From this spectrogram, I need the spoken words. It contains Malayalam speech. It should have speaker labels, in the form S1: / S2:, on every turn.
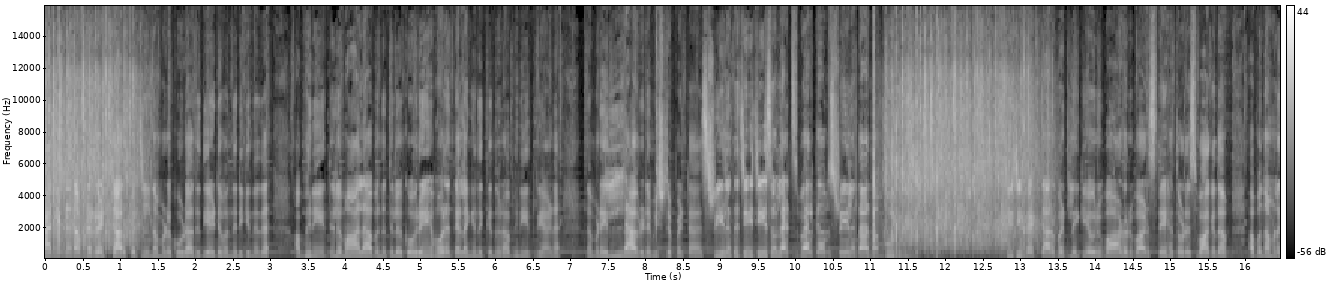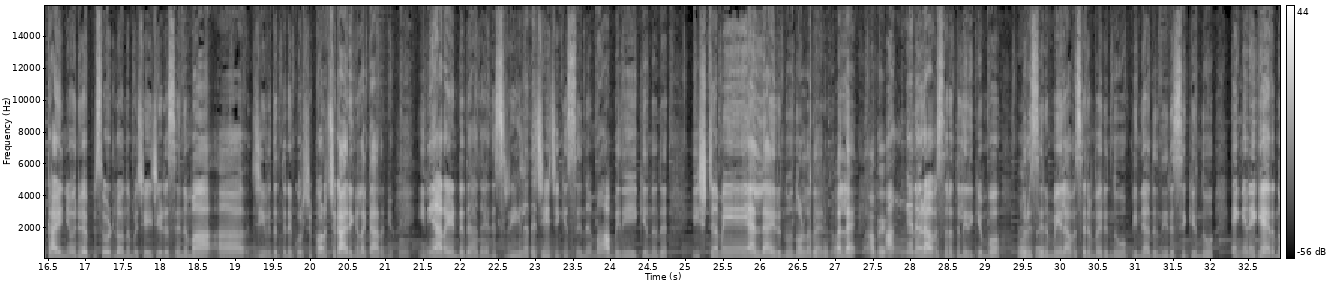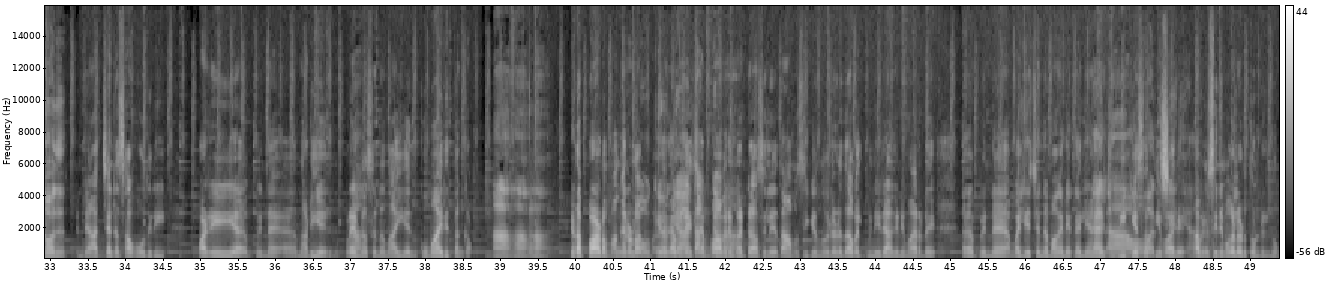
S1: ആൻഡ് ഇന്ന് നമ്മുടെ റെഡ് കാർപ്പറ്റിൽ നമ്മുടെ കൂടെ അതിഥിയായിട്ട് വന്നിരിക്കുന്നത് അഭിനയത്തിലും ആലാപനത്തിലും ഒക്കെ ഒരേപോലെ തിളങ്ങി നിൽക്കുന്ന ഒരു അഭിനേത്രിയാണ് നമ്മുടെ എല്ലാവരുടെയും ഇഷ്ടപ്പെട്ട ശ്രീലത ചേച്ചി. So let's welcome Sreelatha Namboothiri. ചേച്ചി റെഡ് കാർപ്പറ്റിലേക്ക് ഒരുപാട് ഒരുപാട് സ്നേഹത്തോടെ സ്വാഗതം. അപ്പൊ നമ്മൾ കഴിഞ്ഞ ഒരു എപ്പിസോഡിൽ വന്നപ്പോൾ ചേച്ചിയുടെ സിനിമ ജീവിതത്തിനെ കുറിച്ച് കുറച്ച് കാര്യങ്ങളൊക്കെ അറിഞ്ഞു. ഇനി അറിയേണ്ടത് അതായത് ശ്രീലത ചേച്ചിക്ക് സിനിമ അഭിനയിക്കുന്നത് ഇഷ്ടമേ അല്ലായിരുന്നു എന്നുള്ളതായിരുന്നു അല്ലെ? അങ്ങനെ ഒരു അവസരത്തിൽ ഇരിക്കുമ്പോൾ ഒരു സിനിമയിൽ അവസരം വരുന്നു പിന്നെ അത് നിരസിക്കുന്നു. എങ്ങനെയൊക്കെയായിരുന്നു അത്?
S2: എന്റെ അച്ഛന്റെ സഹോദരി പഴയ പിന്നെ നടിയായിരുന്നു. പ്രേംനസറിന്റെ നായികയായിരുന്നു. കുമാരി തങ്കം ഇടപ്പാടം അങ്ങനെയുള്ള അഭിനയിച്ച് അപ്പോൾ
S1: അവർ.
S2: മദ്രാസിൽ താമസിക്കുന്നു. ലളിത പത്മിനി രാഗിണിമാരുടെ പിന്നെ വല്യച്ഛന്റെ മകനെ കല്യാണം പി കെ
S1: സത്യപാൽ.
S2: അവർ സിനിമകൾ എടുത്തോണ്ടിരുന്നു.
